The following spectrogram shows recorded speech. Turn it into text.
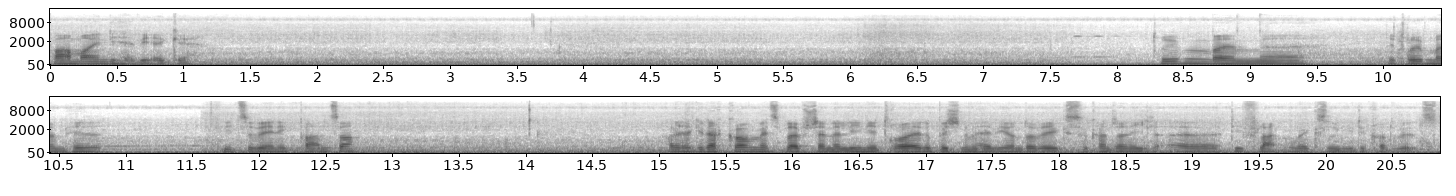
Fahr mal in die Heavy-Ecke. Drüben beim, äh, hier drüben beim Hill viel zu wenig Panzer. Habe ich gedacht, komm, jetzt bleibst du deiner Linie treu, du bist im Heavy unterwegs, du kannst ja nicht äh, die Flanken wechseln, wie du gerade willst.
